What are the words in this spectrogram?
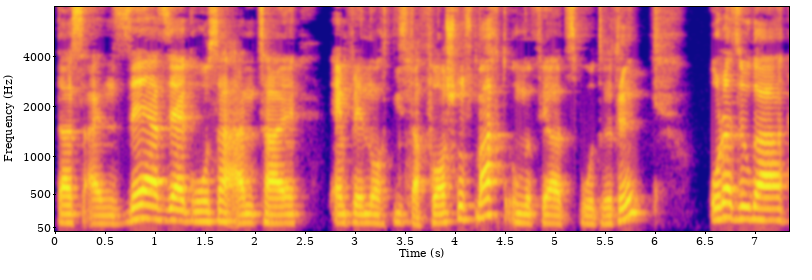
dass ein sehr, sehr großer Anteil entweder noch dies nach Vorschrift macht, ungefähr zwei Drittel, oder sogar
